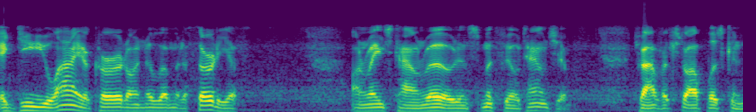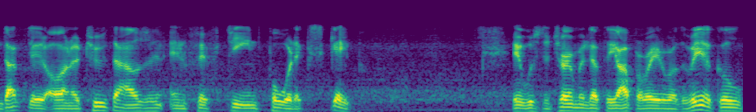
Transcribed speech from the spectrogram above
A DUI occurred on November the 30th on Ragetown Road in Smithfield Township. Traffic stop was conducted on a 2015 Ford Escape. It was determined that the operator of the vehicle,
